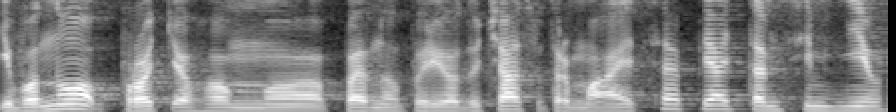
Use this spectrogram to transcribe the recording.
і воно протягом е, певного періоду часу тримається 5-7 днів,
